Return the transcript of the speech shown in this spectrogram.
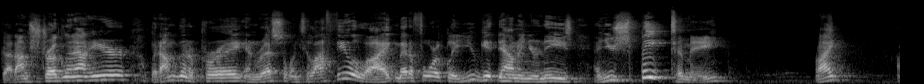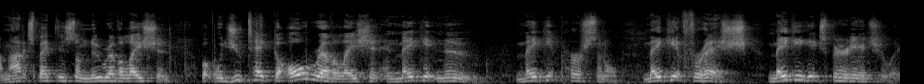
God, I'm struggling out here, but I'm going to pray and wrestle until I feel like, metaphorically, you get down on your knees and you speak to me, right? I'm not expecting some new revelation, but would you take the old revelation and make it new? Make it personal, make it fresh, make it experientially.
